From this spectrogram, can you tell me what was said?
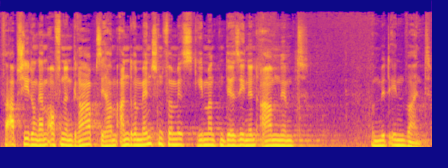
Verabschiedung am offenen Grab. Sie haben andere Menschen vermisst, jemanden, der sie in den Arm nimmt und mit ihnen weint.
